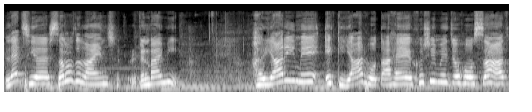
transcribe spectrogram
let's hear some of the lines written by me. हरियारी में एक यार होता है खुशी में जो हो साथ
